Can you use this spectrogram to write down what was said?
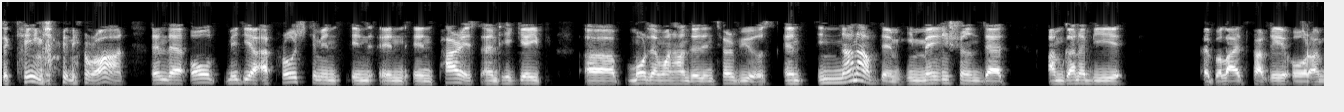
the king in Iran. Then the old media approached him in, in, in, in Paris and he gave uh, more than 100 interviews. And in none of them, he mentioned that I'm to be a Walayat Faqih or I'm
